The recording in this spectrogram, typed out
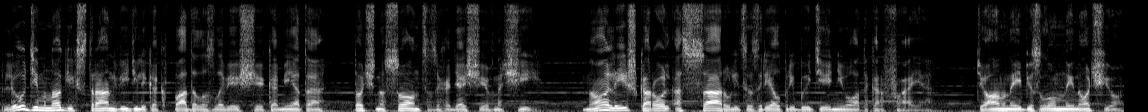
Люди многих стран видели, как падала зловещая комета, точно солнце, заходящее в ночи. Но лишь король Ассару лицезрел прибытие Неота Карфая. Темной безлунной ночью,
